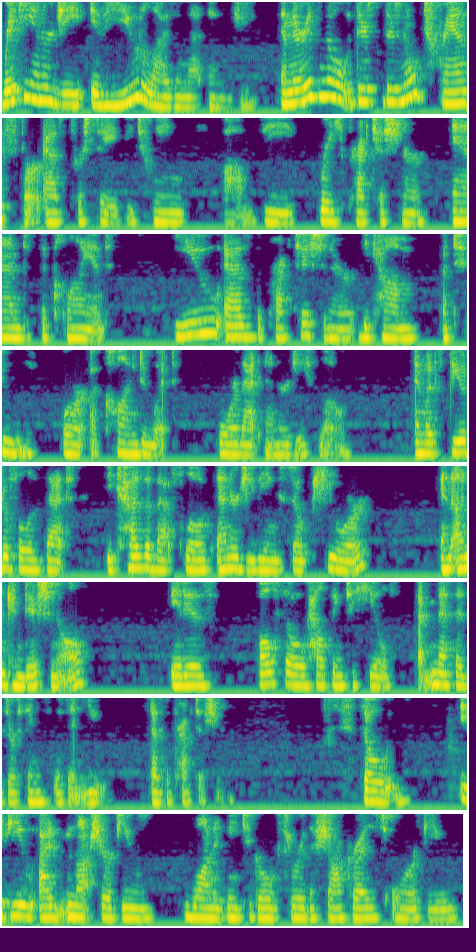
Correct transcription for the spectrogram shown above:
Reiki energy is utilizing that energy. And there is no, there's, there's no transfer as per se between um, the Reiki practitioner and the client. You as the practitioner become a tube or a conduit for that energy flow. And what's beautiful is that because of that flow of energy being so pure and unconditional, it is also helping to heal methods or things within you as the practitioner. So if you, I'm not sure if you wanted me to go through the chakras or if you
